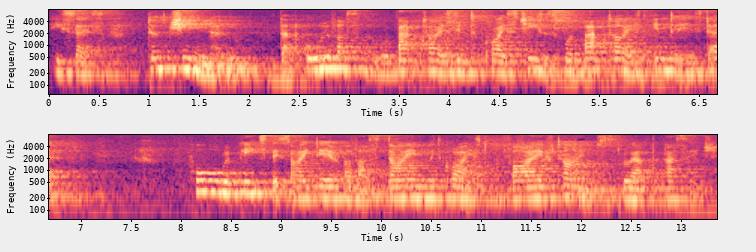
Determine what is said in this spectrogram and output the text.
He says, Don't you know that all of us who were baptized into Christ Jesus were baptized into his death. Paul repeats this idea of us dying with Christ five times throughout the passage.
